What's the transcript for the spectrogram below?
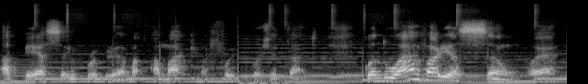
a peça e o programa, a máquina foi projetado. Quando há variação, é,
